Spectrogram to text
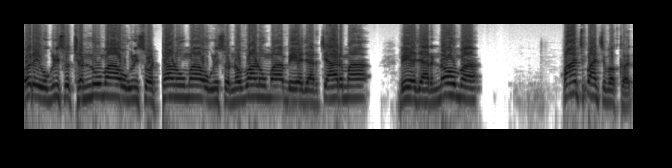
અરે ઓગણીસો છન્નુંમાં, ઓગણીસો અઠ્ઠાણુંમાં, ઓગણીસો નવ્વાણુંમાં, બે હજાર ચારમાં, બે હજાર નવમાં પાંચ પાંચ વખત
